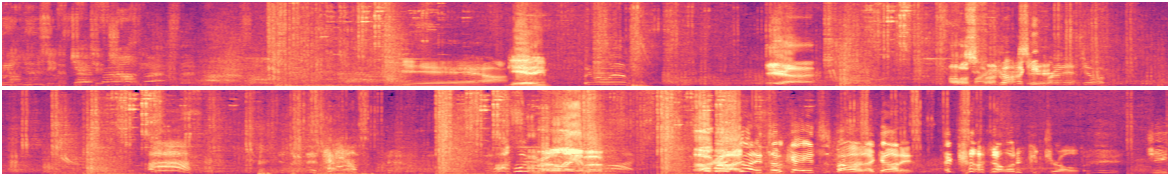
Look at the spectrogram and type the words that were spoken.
We are losing objective Charlie. Yeah. Get him. Leave her live. Here, uh, I'll Oh my god, I keep here. running into him. Ah! Help! Oh, I'm running out of ammo. Oh, oh my god. god, it's okay, it's fine, I got it. I got it all under control. Gee.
